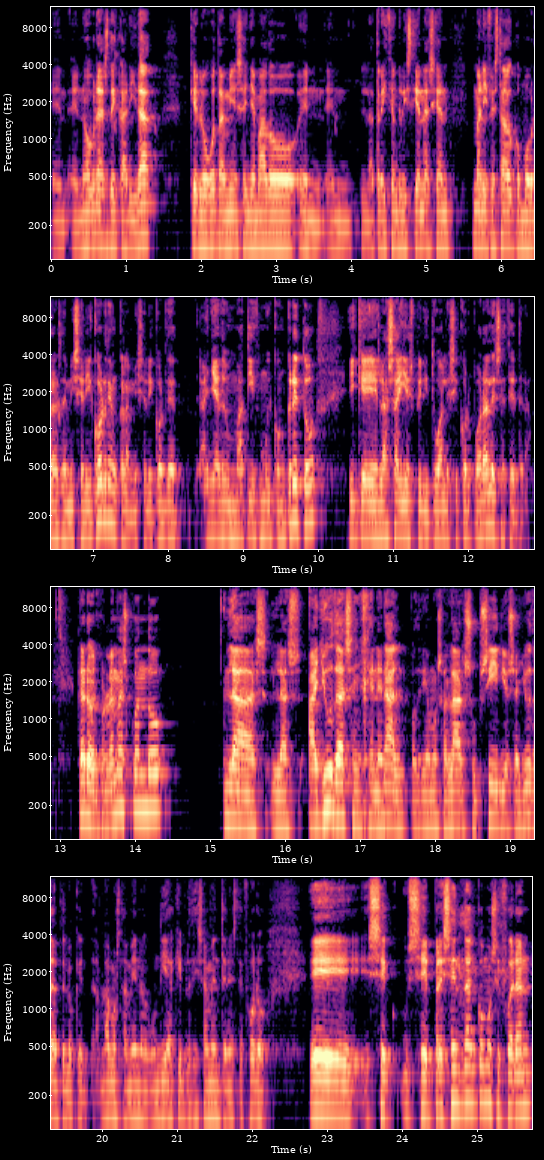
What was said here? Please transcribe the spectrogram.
en obras de caridad, que luego también se han llamado en, la tradición cristiana, se han manifestado como obras de misericordia, aunque la misericordia añade un matiz muy concreto y que las hay espirituales y corporales, etcétera. Claro, el problema es cuando las, ayudas en general, podríamos hablar, subsidios, ayudas, de lo que hablamos también algún día aquí precisamente en este foro, eh, se, se presentan como si fueran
